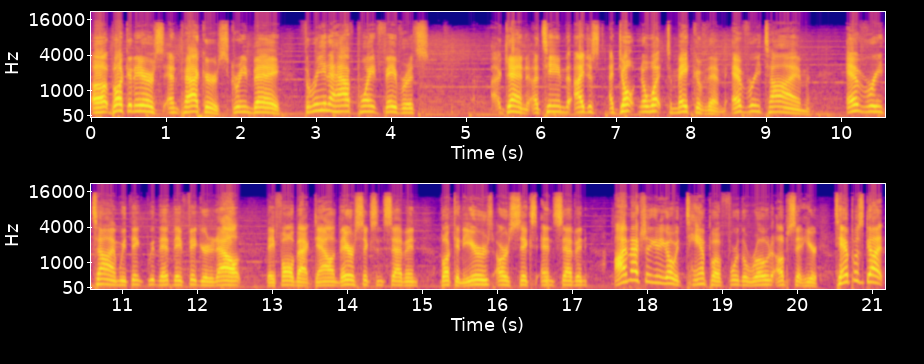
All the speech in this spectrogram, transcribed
Uh, Buccaneers and Packers, Green Bay, three and a half point favorites. Again, a team that I just I don't know what to make of them. Every time, every time we think that they figured it out, they fall back down. They're six and seven. Buccaneers are six and seven. I'm actually going to go with Tampa for the road upset here. Tampa's got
